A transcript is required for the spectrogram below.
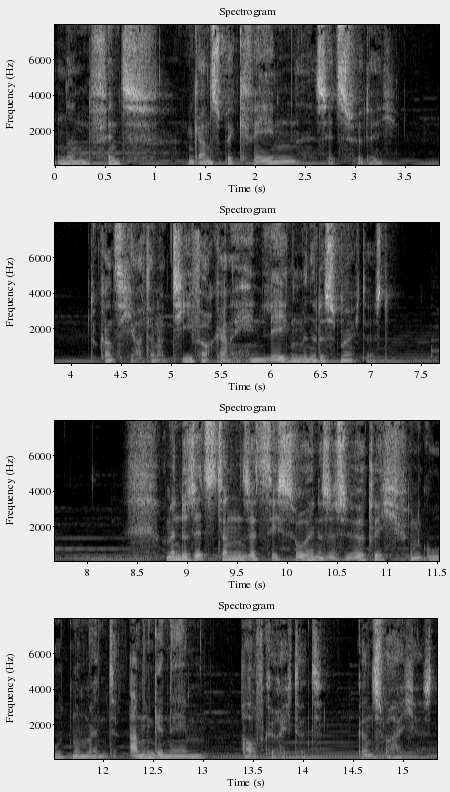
Und dann find einen ganz bequemen Sitz für dich. Du kannst dich alternativ auch gerne hinlegen, wenn du das möchtest. Und wenn du sitzt, dann setz dich so hin, dass es wirklich für einen guten Moment angenehm aufgerichtet, ganz weich ist.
